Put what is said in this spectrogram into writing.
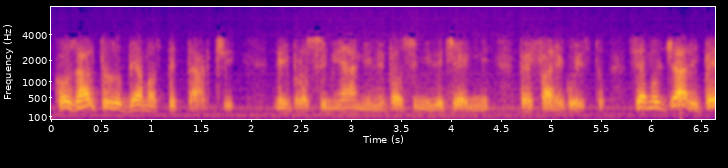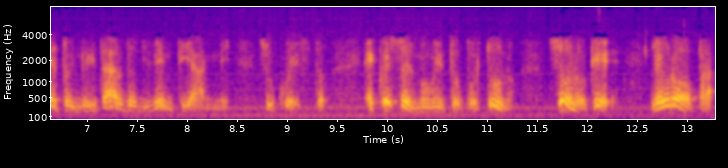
cos'altro dobbiamo aspettarci nei prossimi anni, nei prossimi decenni per fare questo? Siamo già, ripeto, in ritardo di 20 anni su questo. E questo è il momento opportuno, solo che l'Europa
